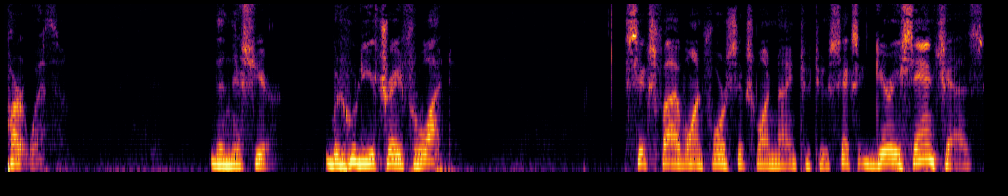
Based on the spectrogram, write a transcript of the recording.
part with than this year. But who do you trade for what? 651 461 9226. Gary Sanchez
